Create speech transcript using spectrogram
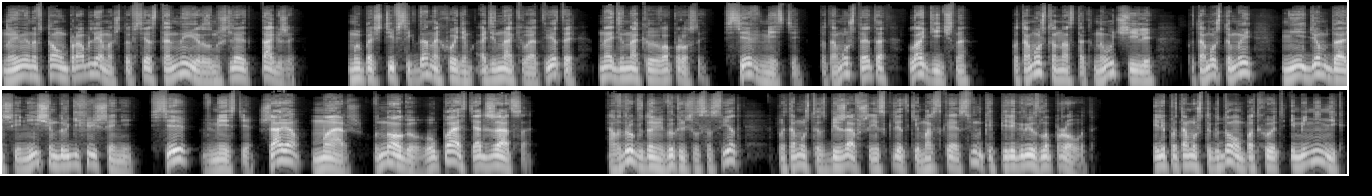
Но именно в том проблема, что все остальные размышляют так же. Мы почти всегда находим одинаковые ответы на одинаковые вопросы, все вместе, потому что это логично, потому что нас так научили, потому что мы не идем дальше и не ищем других решений. Все вместе, шагом марш, в ногу, упасть, отжаться. А вдруг в доме выключился свет, потому что сбежавшая из клетки морская свинка перегрызла провод? Или потому что к дому подходит именинник,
